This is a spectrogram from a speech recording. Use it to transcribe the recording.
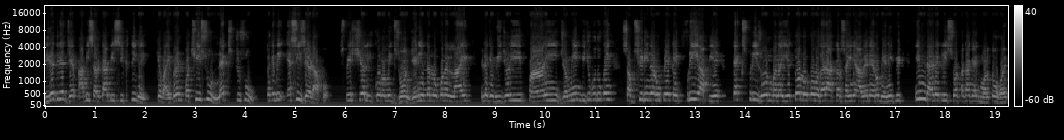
ધીરે ધીરે જેમ આ બી સરકાર બી શીખતી ગઈ કે વાઇબ્રન્ટ પછી શું નેક્સ્ટ શું, તો કે ભાઈ એસઈઝેડ આપો. સ્પેશિયલ ઇકોનોમિક ઝોન જેની અંદર લોકોને લાઇટ એટલે કે વીજળી, પાણી, જમીન, બીજું બધું કંઈક સબસિડીના રૂપે કંઈક ફ્રી આપીએ ટેક્સ ફ્રી ઝોન બનાવીએ, તો લોકો વધારે આકર્ષાઈને આવે ને એનો બેનિફિટ ઇનડાયરેક્ટલી સો ટકા ક્યાંક મળતો હોય.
